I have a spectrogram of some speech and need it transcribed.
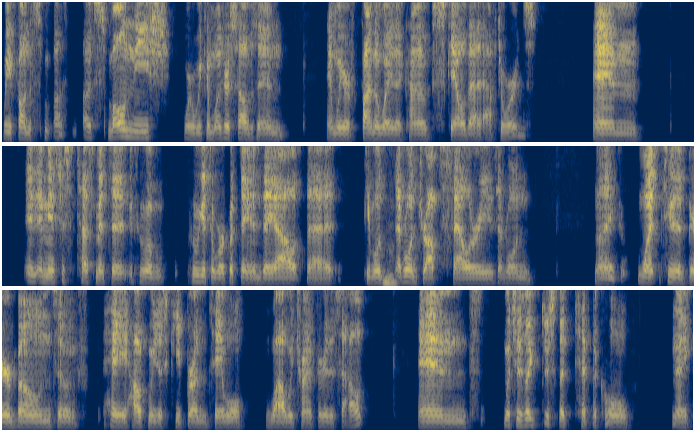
we found a, a, a, small niche where we can wedge ourselves in and we find a way to kind of scale that afterwards and i mean it's just a testament to who who we get to work with day in and day out that people mm-hmm. everyone dropped salaries everyone like went to the bare bones of hey how can we just keep bread on the table while we try and figure this out and which is like just the typical like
